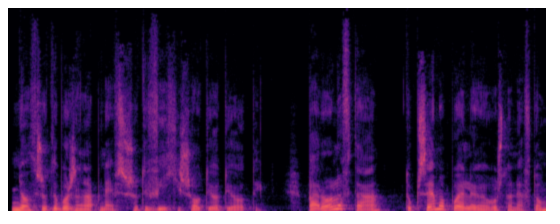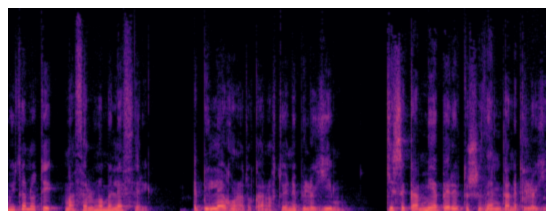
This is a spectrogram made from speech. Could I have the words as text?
νιώθεις ότι δεν μπορείς να αναπνεύσεις, ότι βύχει, ότι, ότι, ότι. Παρ' όλα αυτά, το ψέμα που έλεγα εγώ στον εαυτό μου ήταν ότι Μα θέλω να είμαι ελεύθερη. Επιλέγω να το κάνω αυτό, είναι επιλογή μου. Και σε καμία περίπτωση δεν ήταν επιλογή.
